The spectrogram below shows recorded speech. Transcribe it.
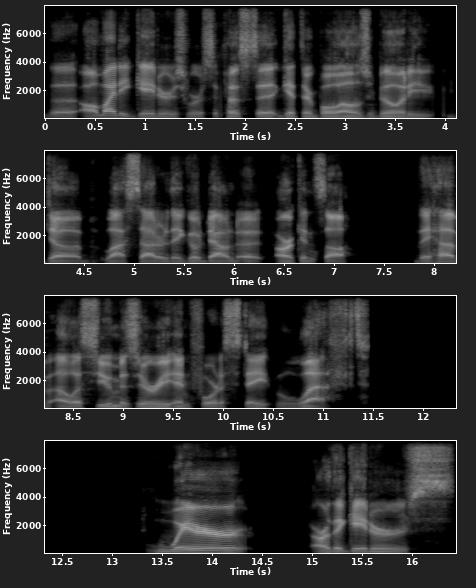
the Almighty Gators were supposed to get their bowl eligibility dub last Saturday. They go down to Arkansas. They have LSU, Missouri, and Florida State left. Where are the Gators?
